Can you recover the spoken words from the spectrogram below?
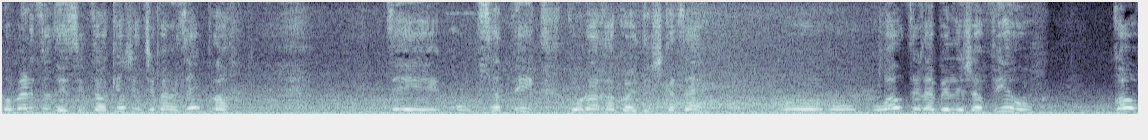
no mérito disso. Então aqui a gente vê um exemplo de um tzadik com Rocha Kodesh. Quer dizer, o, o, o Alter Rebbe, ele já viu qual,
